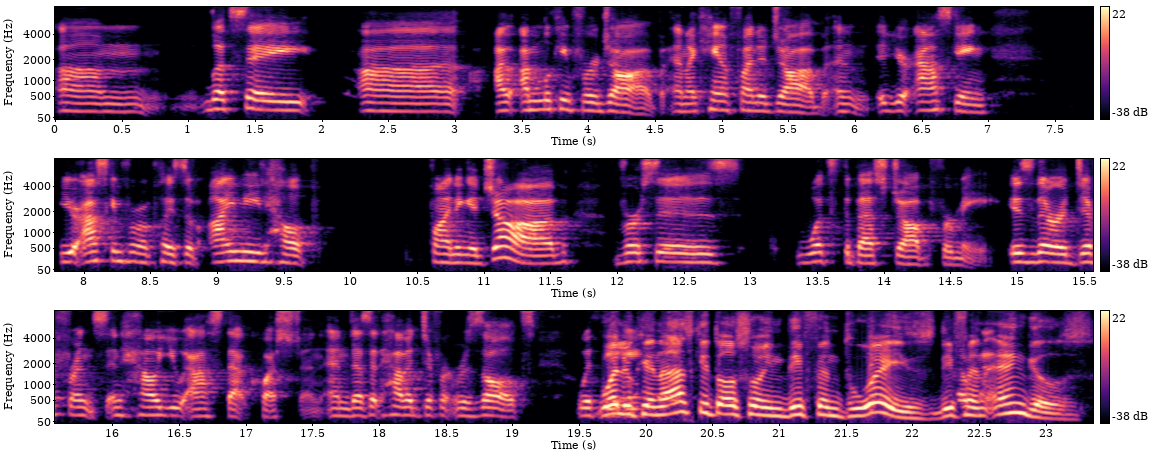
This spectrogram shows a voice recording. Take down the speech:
Um, let's say uh, I, I'm looking for a job and I can't find a job, and you're asking, you're asking from a place of I need help finding a job versus what's the best job for me. Is there a difference in how you ask that question, and does it have a different result? With well you can ask it also in different ways different okay. angles.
